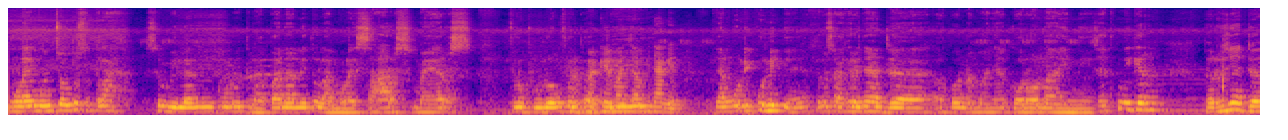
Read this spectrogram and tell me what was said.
mulai muncul tuh setelah 98an itulah mulai SARS, MERS, flu burung, flu Berbagai babi, macam penyakit. yang unik-unik ya. Terus akhirnya ada apa namanya corona ini. Saya tuh mikir harusnya ada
